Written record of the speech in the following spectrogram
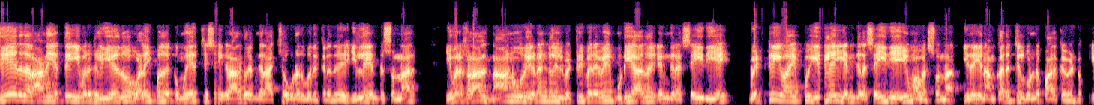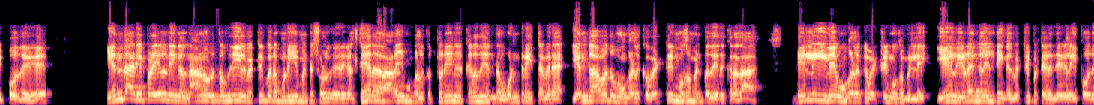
தேர்தல் ஆணையத்தை இவர்கள் ஏதோ வளைப்பதற்கு முயற்சி செய்கிறார்கள் என்கிற அச்ச உணர்வு இருக்கிறது. இல்லை என்று சொன்னால் இவர்களால் நானூறு இடங்களில் வெற்றி பெறவே முடியாது என்கிற செய்தியை வெற்றி வாய்ப்பு இல்லை என்கிற செய்தியையும் அவர் சொன்னார். இதை நாம் கருத்தில் கொண்டு பார்க்க வேண்டும். இப்போது எந்த அடிப்படையில் நீங்கள் நானூறு தொகுதியில் வெற்றி பெற முடியும் என்று சொல்கிறீர்கள்? தேர்தல் ஆணையம் உங்களுக்கு துணை நிற்கிறது என்ற ஒன்றை தவிர எங்காவது உங்களுக்கு வெற்றி முகம் என்பது இருக்கிறதா? டெல்லியிலே உங்களுக்கு வெற்றி முகம் இல்லை. ஏழு இடங்களில் நீங்கள் வெற்றி பெற்றிருந்தீர்கள். இப்போது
